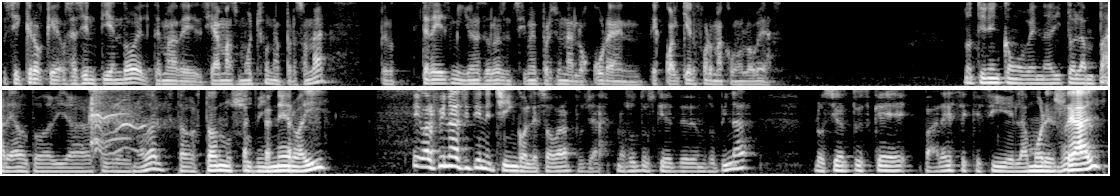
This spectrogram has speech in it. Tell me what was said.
sí creo que, o sea, sí entiendo el tema de si amas mucho a una persona, pero 3 millones de dólares sí me parece una locura en, de cualquier forma como lo veas. No tienen como venadito lampareado todavía. Está gastando su dinero ahí. Digo, al final si tiene chingo, le sobra, pues ya, nosotros qué debemos opinar. Lo cierto es que parece que sí, el amor es real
